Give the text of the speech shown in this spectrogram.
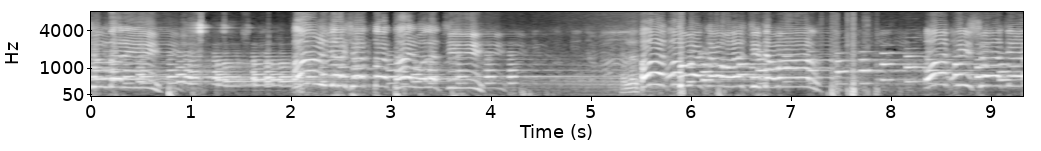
সুন্দরী। আমি যা সত্য তাই বলেছি। ও তোমাকে বলছি জামাল। অতি সহজে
